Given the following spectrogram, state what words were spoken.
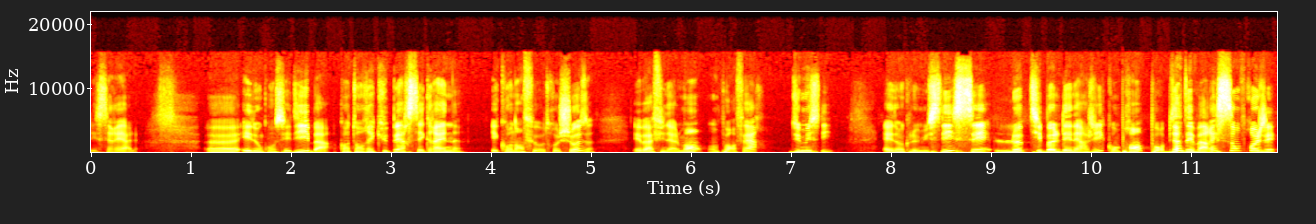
les céréales. Euh, et donc on s'est dit, bah, quand on récupère ces graines et qu'on en fait autre chose, et bah, finalement, on peut en faire du muesli. Et donc le muesli, c'est le petit bol d'énergie qu'on prend pour bien démarrer son projet.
